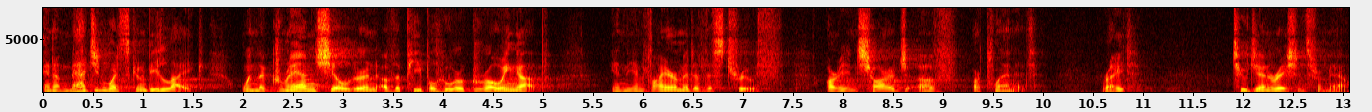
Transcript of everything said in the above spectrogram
And imagine what it's going to be like when the grandchildren of the people who are growing up in the environment of this truth are in charge of our planet, right? Two generations from now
